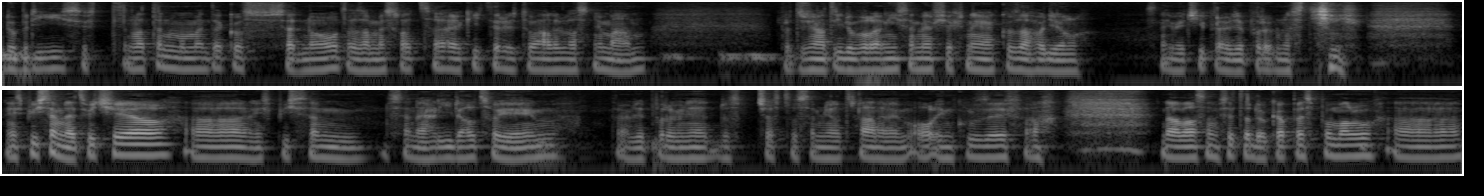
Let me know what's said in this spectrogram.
dobrý si na ten moment jako sednout a zamyslet se, jaký ty rituály vlastně mám. Protože na té dovolený jsem je všechny jako zahodil s největší pravděpodobností. Nejspíš jsem necvičil, nejspíš jsem se nehlídal, co jim. Pravděpodobně dost často jsem měl třeba, nevím, all inclusive a dával jsem si to do kapes pomalu, a,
